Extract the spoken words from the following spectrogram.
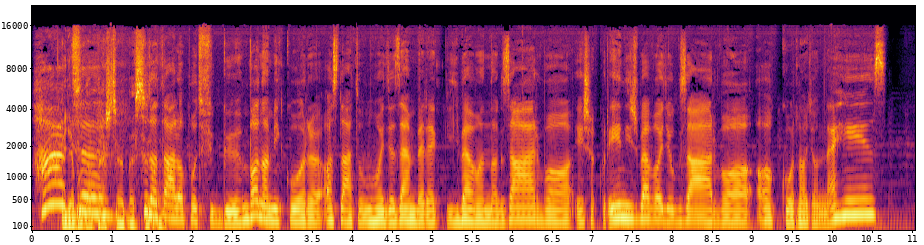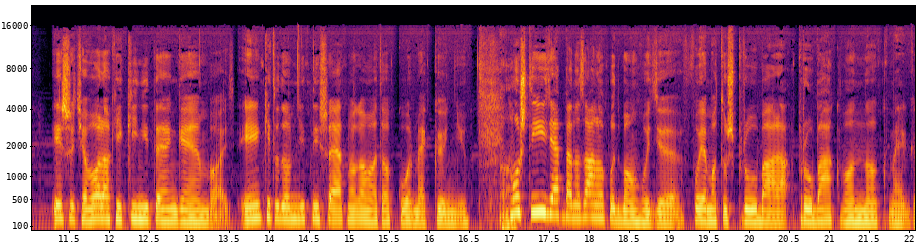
Hát, Ugye Budapestről beszélünk. Tudatállapot függő. Van, amikor azt látom, hogy az emberek így be vannak zárva, és akkor én is be vagyok zárva, akkor nagyon nehéz és hogyha valaki kinyit engem, vagy én ki tudom nyitni saját magamat, akkor meg könnyű. Aha. Most így ebben az állapotban, hogy folyamatos próbál, próbák vannak, meg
